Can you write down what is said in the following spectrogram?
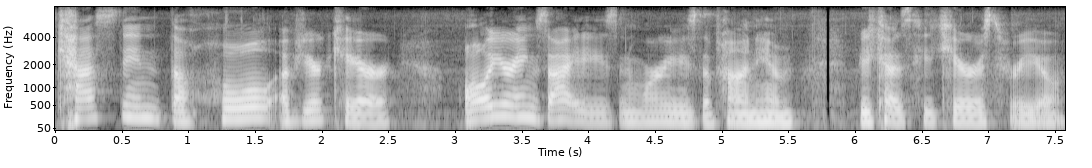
Casting the whole of your care, all your anxieties and worries upon him, because he cares for you.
